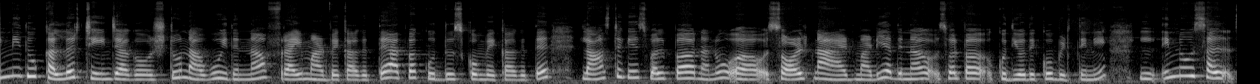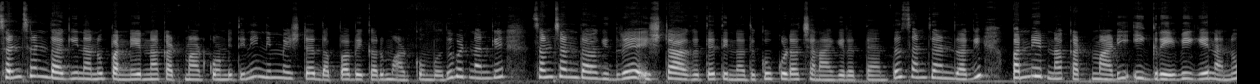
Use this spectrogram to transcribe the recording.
ಇನ್ನಿದು ಕಲರ್ ಚೇಂಜ್ ಆಗೋವಷ್ಟು ನಾವು ಇದನ್ನು ಫ್ರೈ ಮಾಡಬೇಕಾಗುತ್ತೆ ಅಥವಾ ಕುದಿಸ್ಕೊಬೇಕಾಗುತ್ತೆ. ಲಾಸ್ಟಿಗೆ ಸ್ವಲ್ಪ ನಾನು ಸಾಲ್ಟ್ನ ಆ್ಯಡ್ ಮಾಡಿ ಅದನ್ನು ಸ್ವಲ್ಪ ಕುದಿಯೋದಕ್ಕೂ ಬಿಡ್ತೀನಿ. ಇನ್ನು ಸಣ್ಣ ಸಣ್ಣದಾಗಿ ನಾನು ಪನ್ನೀರ್ನ ಕಟ್ ಮಾಡ್ಕೊಂಡಿದ್ದೀನಿ. ನಿಮ್ಮ ಇಷ್ಟ ದಪ್ಪ ಬೇಕಾದ್ರೂ ಮಾಡ್ಕೊಬೋದು. ಬಟ್ ನನಗೆ ಸಣ್ಣ ಸಣ್ಣದಾಗಿದ್ದರೆ ಇಷ್ಟ ಆಗುತ್ತೆ, ತಿನ್ನೋದಕ್ಕೂ ಕೂಡ ಚೆನ್ನಾಗಿರುತ್ತೆ ಅಂತ. ಸಣ್ಣ ಸಣ್ಣದಾಗಿ ಪನ್ನೀರ್ನ ಕಟ್ ಮಾಡಿ ಈ ಗ್ರೇವಿಗೆ ನಾನು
